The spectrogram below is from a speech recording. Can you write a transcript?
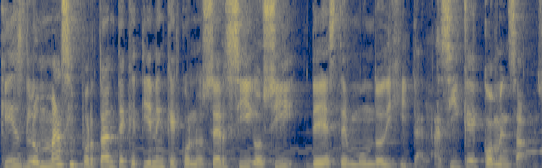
qué es lo más importante que tienen que conocer sí o sí de este mundo digital. Así que comenzamos.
